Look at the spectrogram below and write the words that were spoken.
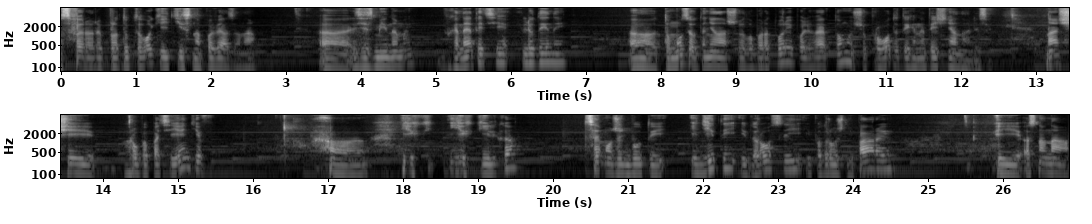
сфера репродуктології тісно пов'язана е, зі змінами в генетиці людини. Е, Тому завдання нашої лабораторії полягає в тому, щоб проводити генетичні аналізи. Наші групи пацієнтів, е, їх, їх кілька. Це можуть бути і діти, і дорослі, і подружні пари. І основна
